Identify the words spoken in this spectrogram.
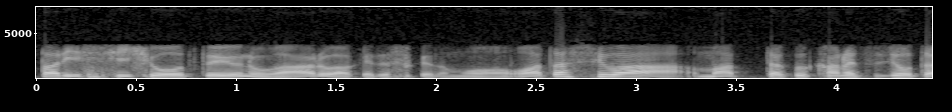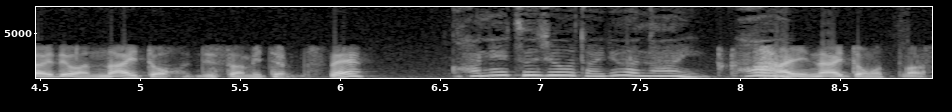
ぱり指標というのがあるわけですけれども、私は全く加熱状態ではないと、実は見てるんですね。加熱状態ではない、はい、はい、ないと思ってます。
